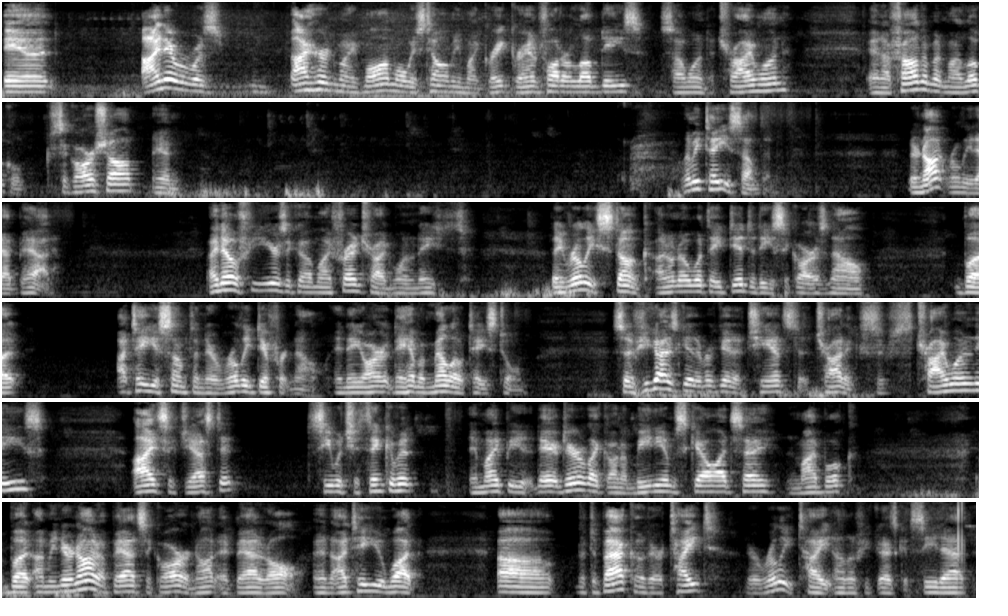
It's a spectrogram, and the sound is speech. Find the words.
And I never was. I heard my mom always telling me my great grandfather loved these, so I wanted to try one. And I found them at my local cigar shop, and let me tell you something. They're not really that bad. I know a few years ago my friend tried one and they they really stunk. I don't know what they did to these cigars now, but I tell you something, they're really different now, and they are they have a mellow taste to them. So if you guys get ever get a chance to try to try one of these, I suggest it. See what you think of it. It might be they're they're like on a medium scale, I'd say, in my book. But I mean, they're not a bad cigar, not at bad at all. And I tell you what, uh, the tobacco, they're tight. They're really tight. I don't know if you guys could see that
